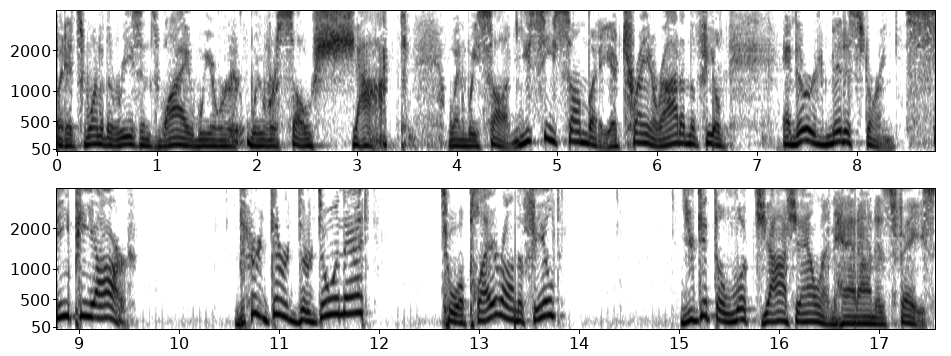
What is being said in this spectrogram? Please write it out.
but it's one of the reasons why we were we were so shocked when we saw it. You see somebody, a trainer, out in the field, and they're administering CPR. They're they're they're doing that to a player on the field. You get the look Josh Allen had on his face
